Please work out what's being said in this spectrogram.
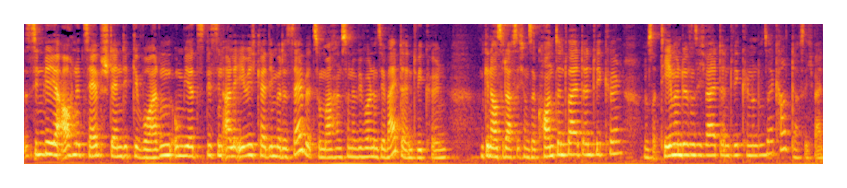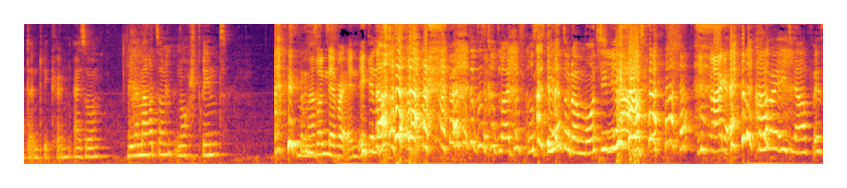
sind wir ja auch nicht selbstständig geworden, um jetzt bis in alle Ewigkeit immer dasselbe zu machen, sondern wir wollen uns ja weiterentwickeln. Und genauso darf sich unser Content weiterentwickeln, unsere Themen dürfen sich weiterentwickeln und unser Account darf sich weiterentwickeln. Also weder Marathon noch Sprint, so never ending. Genau. ich weiß nicht, ob das gerade Leute frustriert oder motiviert. Ja, die Frage. Aber ich glaube, es,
